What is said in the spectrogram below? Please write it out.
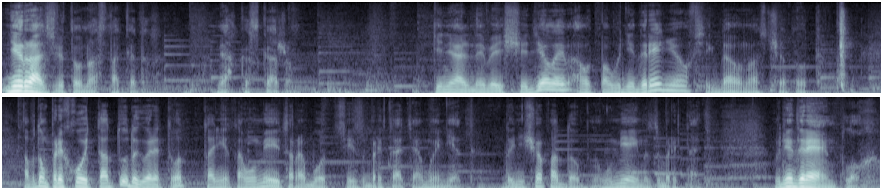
не развито у нас так это, мягко скажем. Гениальные вещи делаем, а вот по внедрению всегда у нас что-то вот... А потом приходят оттуда, говорят, вот они там умеют работать и изобретать, а мы нет. Да ничего подобного, умеем изобретать. Внедряем плохо.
